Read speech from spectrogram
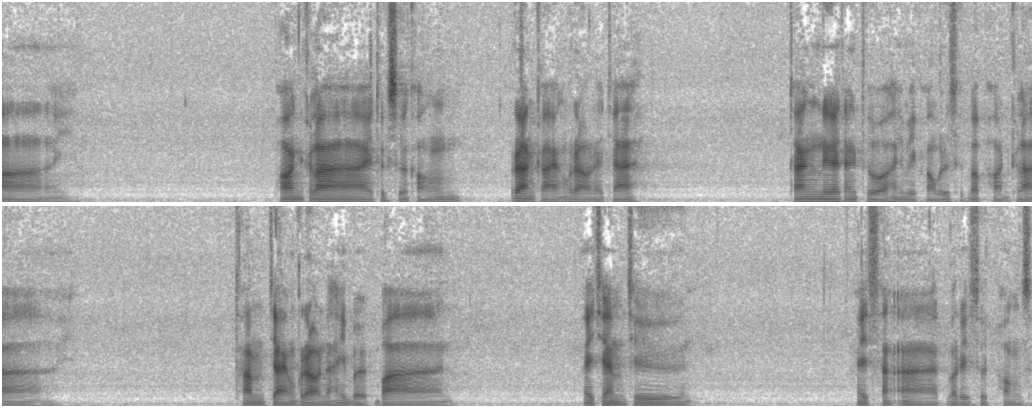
ายผ่อนคลายทุกส่วนของร่างกายของเรานะจ๊ะ ทั้งเนื้อทั้งตัวให้มีความรู้สึกว่าผ่อนคลายทำใจของเรานะให้เบิกบาน ให้แช่มชื่น ให้สะอาดบริสุทธิ์ผ่องใส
